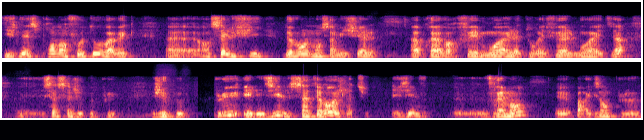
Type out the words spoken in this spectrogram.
qui venaient se prendre en photo avec, euh, en selfie devant le Mont-Saint-Michel, après avoir fait moi et la Tour Eiffel, moi, etc., euh, ça, ça, je peux plus. Je peux plus, et les îles s'interrogent là-dessus. Les îles, euh, vraiment, par exemple,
